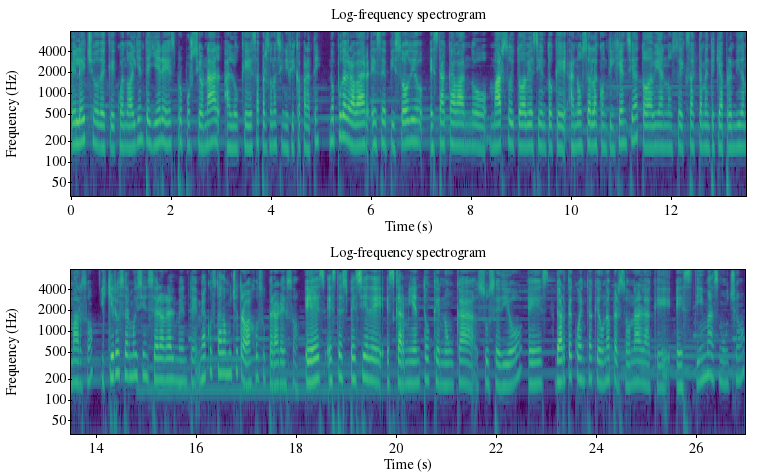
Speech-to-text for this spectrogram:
el hecho de que cuando alguien te hiere es proporcional a lo que esa persona significa para ti. No pude grabar ese episodio, está acabando marzo y todavía siento que a no ser la contingencia, todavía no sé exactamente qué aprendí de marzo y quiero ser muy sincera realmente, me ha costado mucho trabajo superar eso. Es esta especie de escarmiento que nunca sucedió, es darte cuenta que una persona a la que estimas mucho,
